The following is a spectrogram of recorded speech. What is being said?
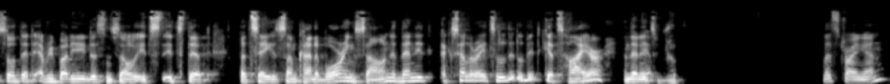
so that everybody doesn't know. it's it's that let's say some kind of boring sound, and then it accelerates a little bit, gets higher, and then yep. it's. Let's try again.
